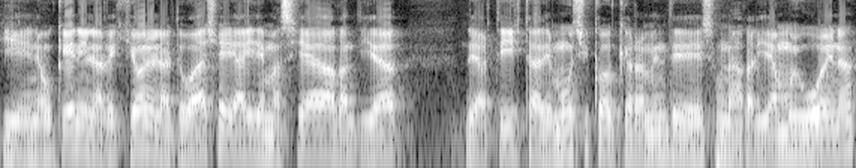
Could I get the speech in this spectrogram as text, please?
Y en Neuquén, en la región, en el Alto Valle, hay demasiada cantidad de artistas, de músicos, que realmente es una calidad muy buena.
